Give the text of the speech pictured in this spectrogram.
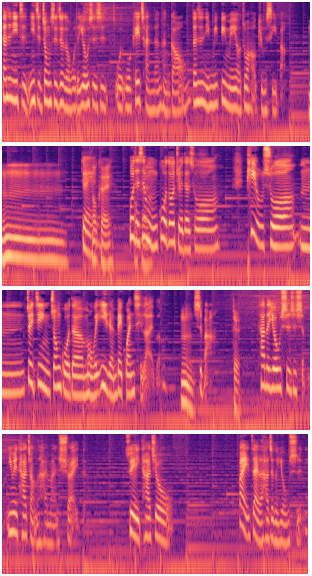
但是你只你只重视这个，我的优势是我我可以产能很高，但是你并没有做好 QC 吧？嗯，对，OK。或者是我们过多觉得说.譬如说，嗯，最近中国的某个艺人被关起来了，嗯，是吧？对，他的优势是什么？因为他长得还蛮帅的，所以他就败在了他这个优势里。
